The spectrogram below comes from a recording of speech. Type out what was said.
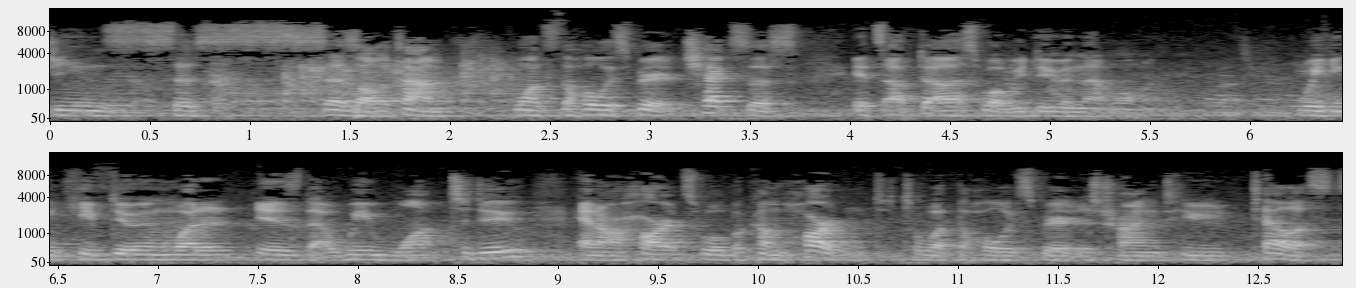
Gene says, says all the time. Once the Holy Spirit checks us, it's up to us what we do in that moment. We can keep doing what it is that we want to do, and our hearts will become hardened to what the Holy Spirit is trying to tell us.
